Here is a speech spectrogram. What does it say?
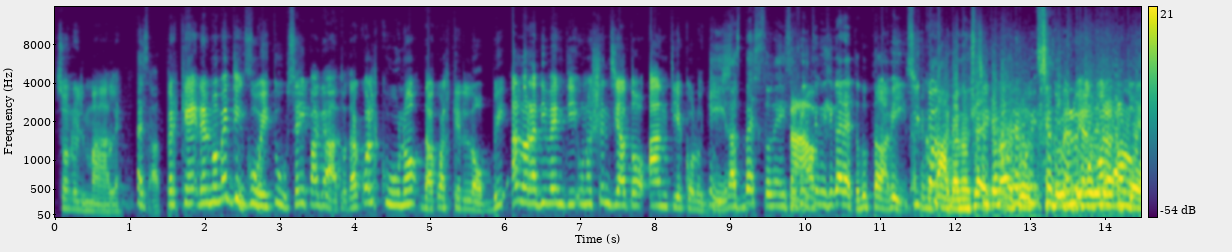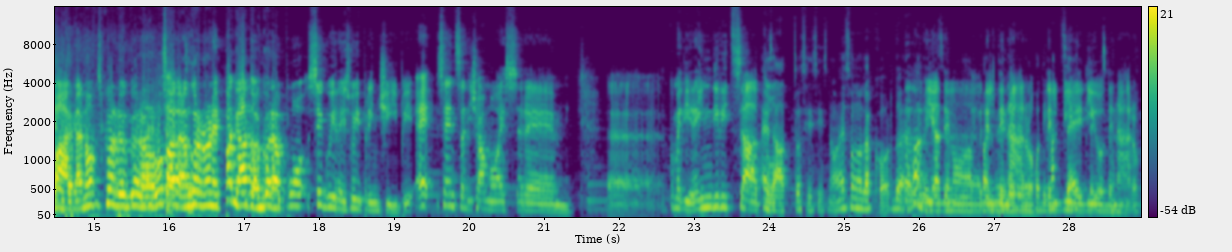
sono il male. Esatto. Perché nel momento in cui tu sei pagato da qualcuno, da qualche lobby, allora diventi uno scienziato Sì, anti-ecologista. l'asbesto nei Ah, filtri di sigaretta tutta la vita. Siccome, pagano, cioè, siccome lui, siccome lui ancora non lo pagano, siccome lui ancora non lo Eh, pagano, certo. ancora non è pagato, ancora può seguire i suoi principi e senza, diciamo, essere, eh, come dire, indirizzato Esatto, sì, sì, no, sono d'accordo. Eh, dalla via del, del denaro, del vile mazzette, dio insomma. denaro.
